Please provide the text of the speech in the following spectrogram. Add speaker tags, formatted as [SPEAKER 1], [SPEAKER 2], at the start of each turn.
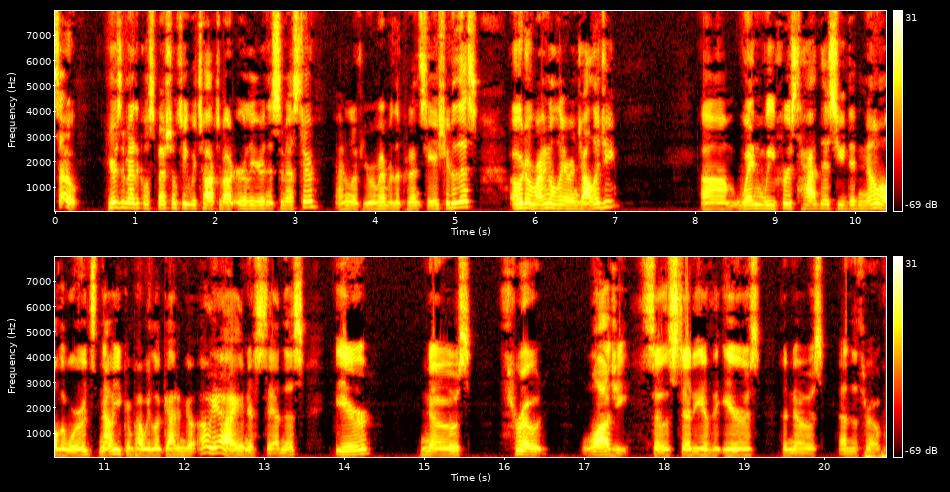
[SPEAKER 1] So, here's a medical specialty we talked about earlier in the semester. I don't know if you remember the pronunciation of this. Otorhinolaryngology. Um, when we first had this, you didn't know all the words. Now you can probably look at it and go, oh yeah, I understand this. Ear, nose, throat, logy. So the study of the ears, the nose, and the throat.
